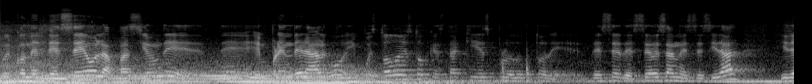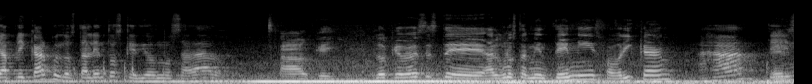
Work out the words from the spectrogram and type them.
pues, con el deseo, la pasión de, de emprender algo y pues todo esto que está aquí es producto de, de ese deseo, esa necesidad y de aplicar pues los talentos que Dios nos ha dado. Ah, ok. Lo que veo es este, algunos también tenis fabrican. Ajá, tenis.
